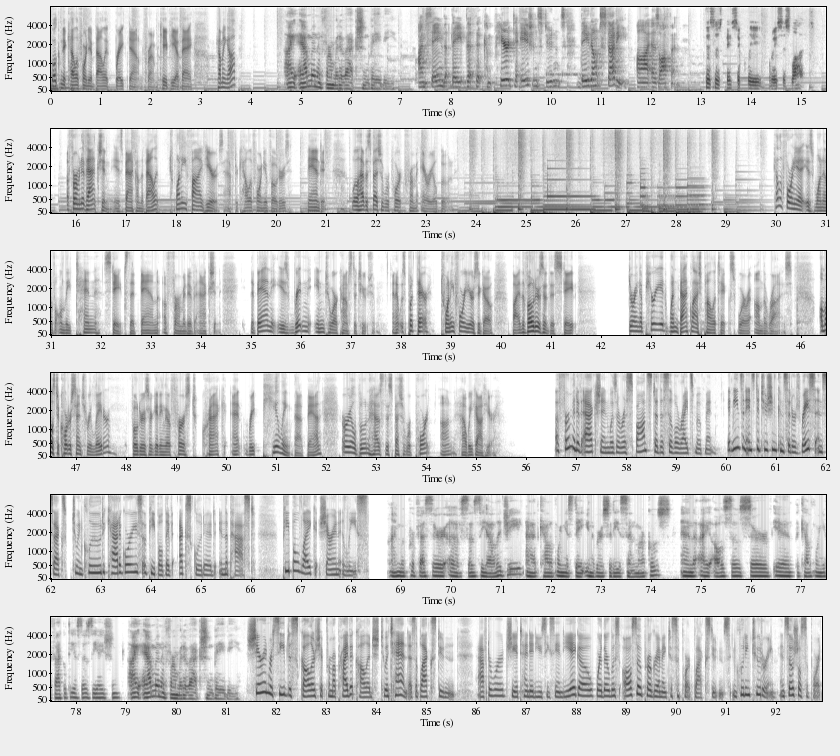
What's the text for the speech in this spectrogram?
Welcome to California Ballot Breakdown from KPFA. Coming up, I am an affirmative action baby. I'm saying that they that, that compared to Asian students, they don't study uh, as often. This is basically racist lies. Affirmative action is back on the ballot 25 years after California voters banned it. We'll have a special report from Ariel Boone. California is one of only 10 states that ban affirmative action. The ban is written into our Constitution, and it was put there 24 years ago by the voters of this state during a period when backlash politics were on the rise. Almost a quarter century later, voters are getting their first crack at repealing that ban. Ariel Boone has the special report on how we got here. Affirmative action was a response to the civil rights movement. It means an institution considers race and sex to include categories of people they've excluded in the past. People like Sharon Elise. I'm a professor of sociology at California State University San Marcos. And I also serve in the California Faculty Association. I am an affirmative action baby. Sharon received a scholarship from a private college to attend as a black student. Afterward, she attended UC San Diego, where there was also programming to support black students, including tutoring and social support.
